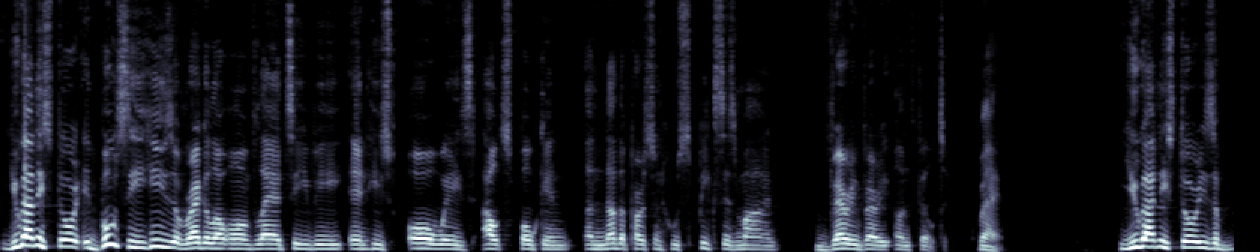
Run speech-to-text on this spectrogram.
you got any story? Boosie, he's a regular on Vlad TV, and he's always outspoken. Another person who speaks his mind very, very unfiltered. Right. You got any stories of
